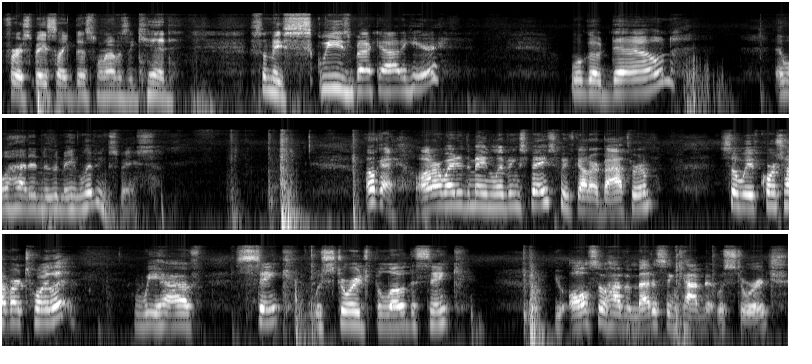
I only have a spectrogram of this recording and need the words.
for a space like this when I was a kid. So let me squeeze back out of here. We'll go down and we'll head into the main living space. Okay, on our way to the main living space, we've got our bathroom. So we of course have our toilet. We have sink with storage below the sink. You also have a medicine cabinet with storage.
